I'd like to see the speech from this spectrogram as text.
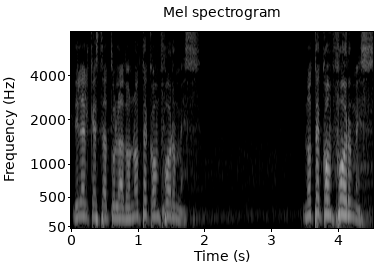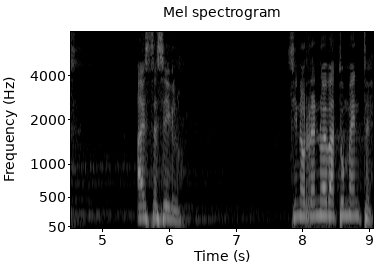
dile al que está a tu lado, no te conformes, no te conformes a este siglo, sino renueva tu mente,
